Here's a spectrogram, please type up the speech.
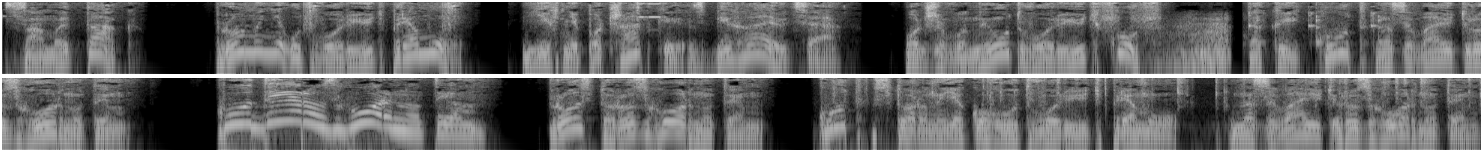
Саме так. Промені утворюють пряму. Їхні початки збігаються. Отже, вони утворюють кут. Такий кут називають розгорнутим. Куди розгорнутим? Просто розгорнутим. Кут, сторони якого утворюють пряму, називають розгорнутим.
